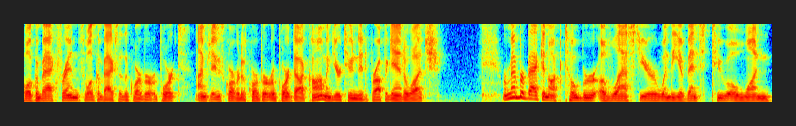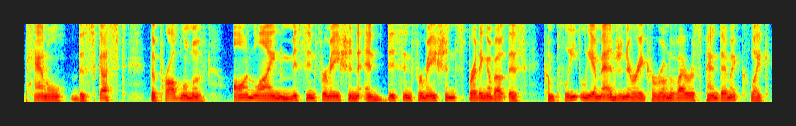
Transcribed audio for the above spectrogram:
Welcome back, friends. Welcome back to the Corbett Report. I'm James Corbett of CorbettReport.com, and you're tuned into Propaganda Watch. Remember back in October of last year when the Event 201 panel discussed the problem of online misinformation and disinformation spreading about this completely imaginary coronavirus pandemic? Like,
